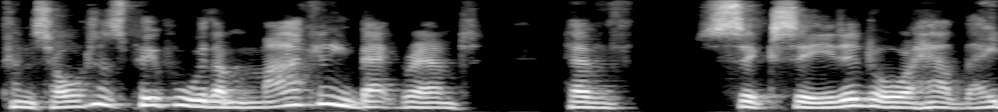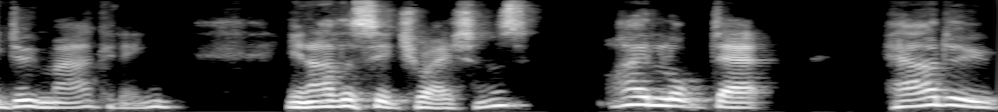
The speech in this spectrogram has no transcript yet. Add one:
consultants, people with a marketing background have succeeded or how they do marketing in other situations. I looked at how do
